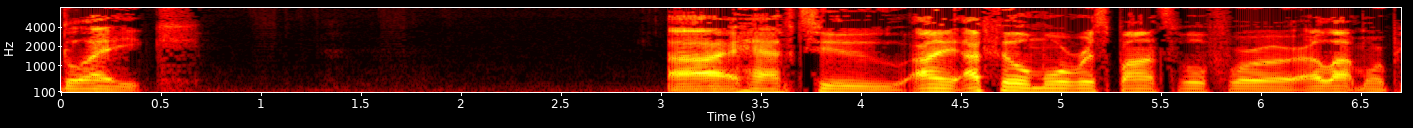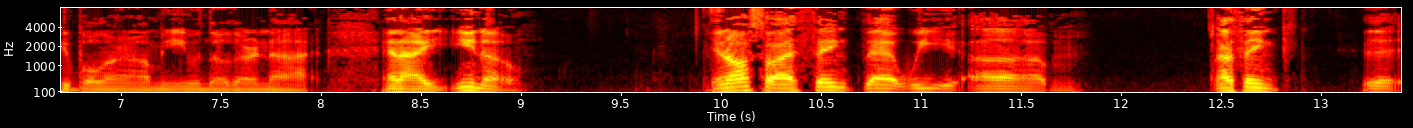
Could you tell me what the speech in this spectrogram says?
like I have to, I, I feel more responsible for a lot more people around me, even though they're not. And I, you know, and also I think that we, um, I think, and,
